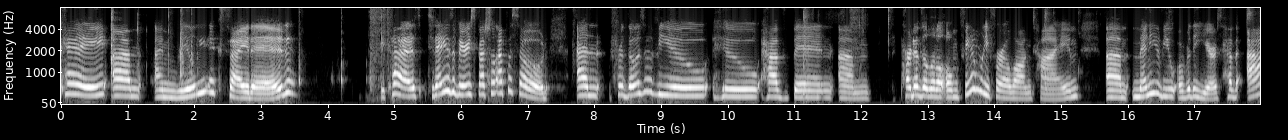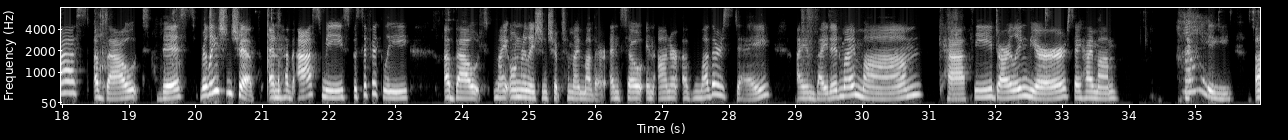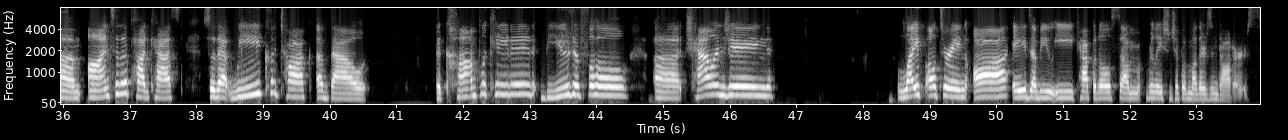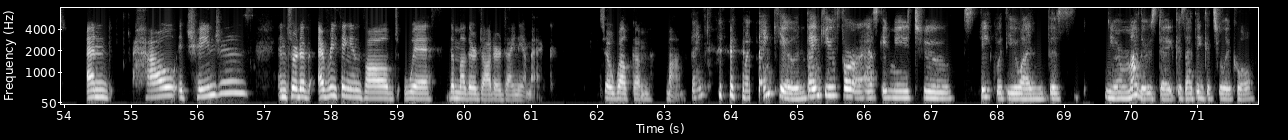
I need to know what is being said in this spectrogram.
Okay, um, I'm really excited because today is a very special episode. And for those of you who have been um, part of the Little Om family for a long time, um, many of you over the years have asked about this relationship and have asked me specifically about my own relationship to my mother. And so, in honor of Mother's Day, I invited my mom, Kathy Darling Muir. Say hi, mom. Hi. Um, on to the podcast so that we could talk about the complicated, beautiful, uh, challenging, life altering, awe, A W E capital some relationship of mothers and daughters and how it changes and sort of everything involved with the mother daughter dynamic. So, welcome, mom. Thank, well, thank you. And thank you for asking me to speak with you on this near Mother's Day because I think it's really cool.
